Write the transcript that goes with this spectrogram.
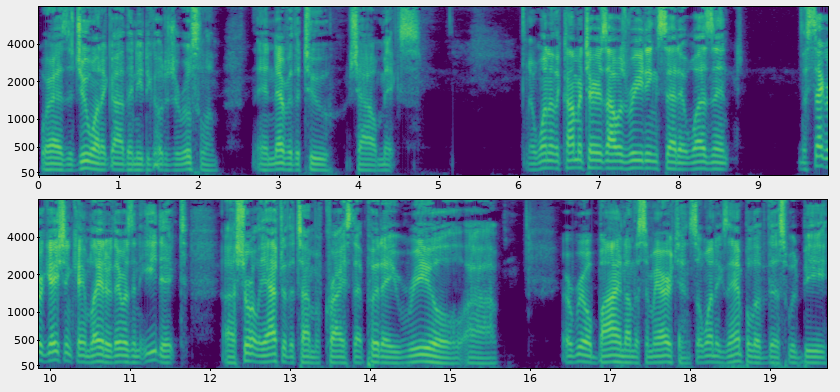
whereas the Jew wanted God, they need to go to Jerusalem, and never the two shall mix. And one of the commentaries I was reading said it wasn't the segregation came later. There was an edict uh, shortly after the time of Christ that put a real uh, a real bind on the Samaritans. So one example of this would be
